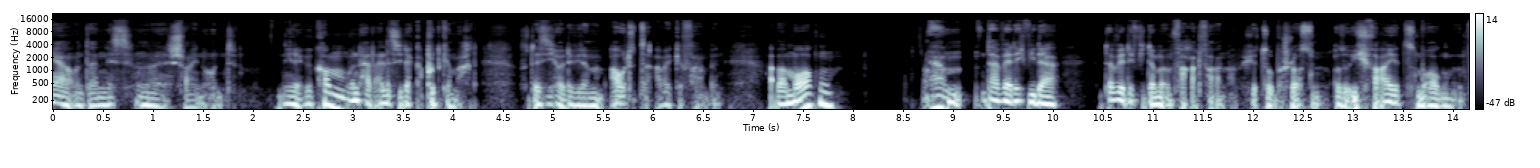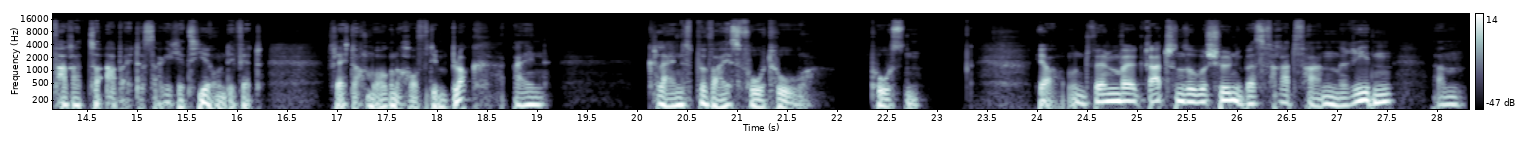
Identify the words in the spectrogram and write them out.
Ja, und dann ist ein Schweinehund wieder gekommen und hat alles wieder kaputt gemacht, so dass ich heute wieder mit dem Auto zur Arbeit gefahren bin. Aber morgen, ähm, da werde ich wieder, da werde ich wieder mit dem Fahrrad fahren, habe ich jetzt so beschlossen. Also ich fahre jetzt morgen mit dem Fahrrad zur Arbeit, das sage ich jetzt hier und ich werde vielleicht auch morgen noch auf dem Blog ein kleines Beweisfoto posten. Ja, und wenn wir gerade schon so schön übers Fahrradfahren reden, ähm,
